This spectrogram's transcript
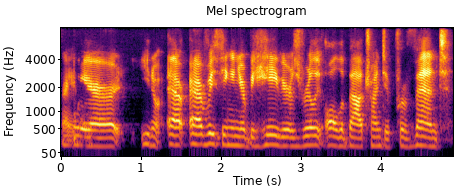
right. where you know everything in your behavior is really all about trying to prevent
